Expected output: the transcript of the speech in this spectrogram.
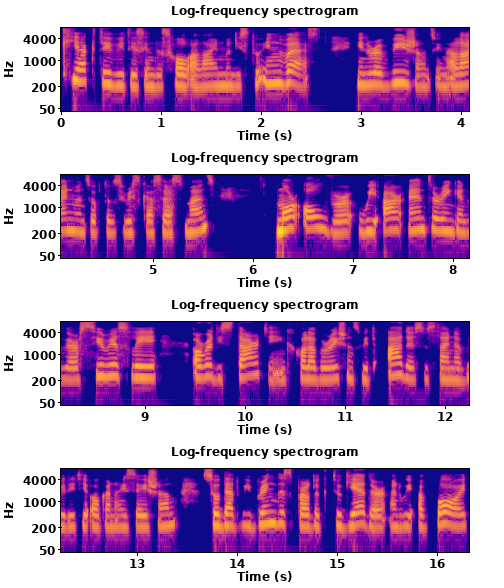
key activities in this whole alignment is to invest in revisions in alignments of those risk assessments moreover we are entering and we are seriously already starting collaborations with other sustainability organizations so that we bring this product together and we avoid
